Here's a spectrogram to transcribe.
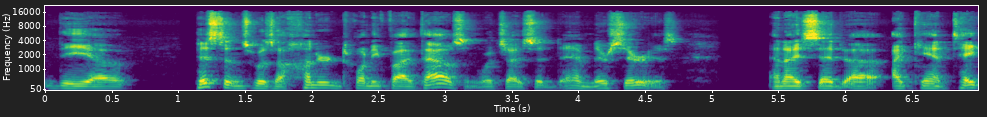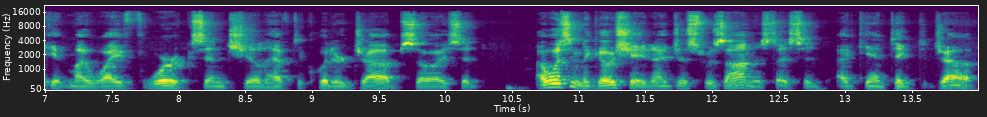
the uh, Pistons was one hundred twenty five thousand, which I said, "Damn, they're serious." And I said, uh, I can't take it. My wife works and she'll have to quit her job. So I said, I wasn't negotiating. I just was honest. I said, I can't take the job.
